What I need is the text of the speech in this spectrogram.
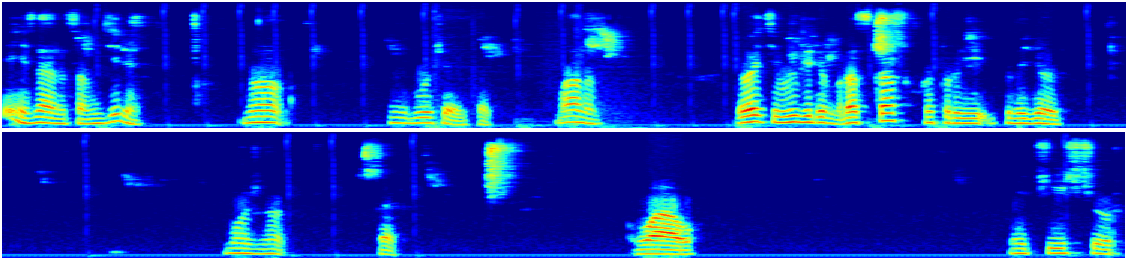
Я не знаю на самом деле. Но не получается так. Ладно. Давайте выберем рассказку, который подойдет. Можно так. Вау. Я чересчур.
